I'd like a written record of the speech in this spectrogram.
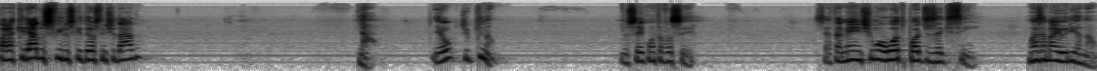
para criar os filhos que Deus tem te dado? Não. Eu digo que não. Eu sei quanto a você. Certamente um ou outro pode dizer que sim, mas a maioria não.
